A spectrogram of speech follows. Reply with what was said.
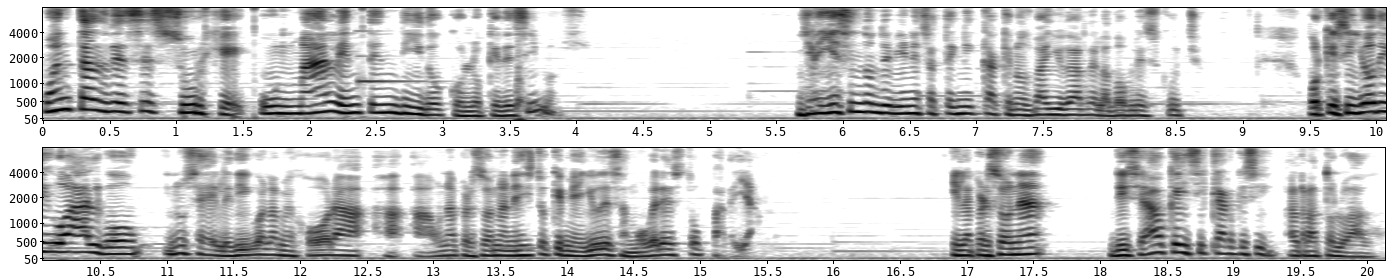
¿cuántas veces surge un malentendido con lo que decimos? Y ahí es en donde viene esa técnica que nos va a ayudar de la doble escucha. Porque si yo digo algo, y no sé, le digo a lo mejor a, a, una persona, necesito que me ayudes a mover esto para allá. Y la persona dice, ah, ok, sí, claro que sí, al rato lo hago.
